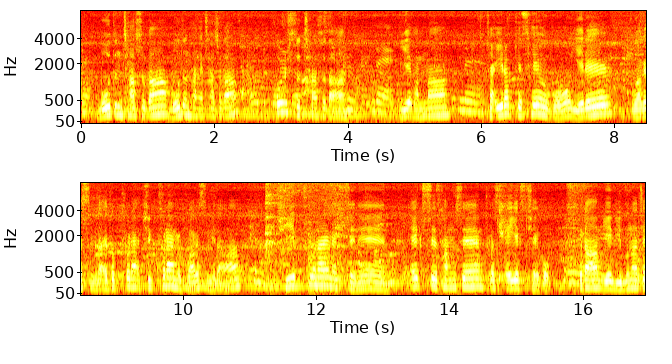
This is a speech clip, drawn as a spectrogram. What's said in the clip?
네. 모든 차수가 모든 항의 차수가 홀수 차수다. 음, 네. 이해 갔나? 네. 자 이렇게 세우고 얘를 구하겠습니다. f 프라임 g 프라임을 구하겠습니다. g 프라임 x는 x 3승 플러스 ax 제곱. 그다음 얘 미분하제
